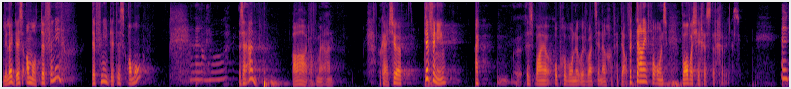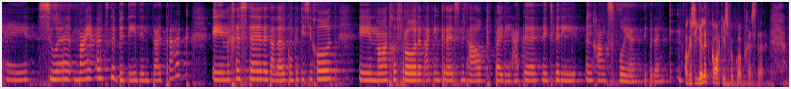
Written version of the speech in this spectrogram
Julle, dis almal Tiffany. Tiffany, dit is almal. Hallo almal. Is hy aan? Ah, daar kom hy aan. OK, so Tiffany, ek is baie opgewonde oor wat sy nou gaan vertel. Vertel net vir ons, waar was jy gister gewees? Okay, so my oudste boetie doen tydtrek en gister het hulle 'n kompetisie gehad en mamma het gevra dat ek en Chris moet help by die hekke net vir die ingangsfooie tipe ding. OK, so jy het kaartjies verkoop gister.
